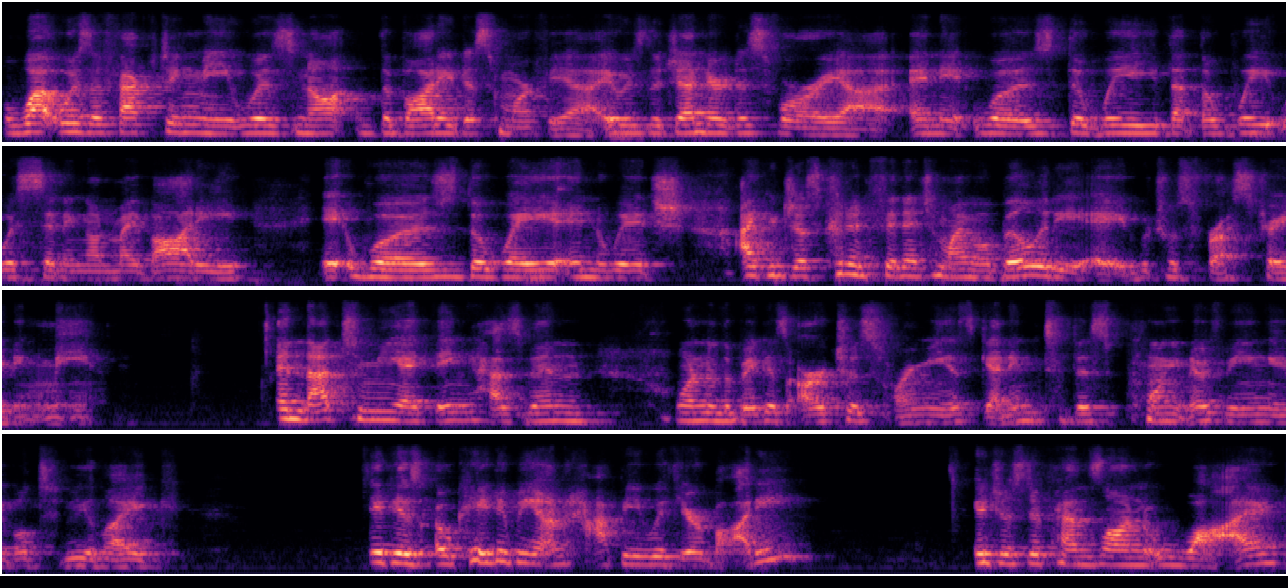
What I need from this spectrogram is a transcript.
what was affecting me was not the body dysmorphia, it was the gender dysphoria. And it was the way that the weight was sitting on my body. It was the way in which I could just couldn't fit into my mobility aid, which was frustrating me. And that to me, I think has been one of the biggest arches for me is getting to this point of being able to be like, it is okay to be unhappy with your body. It just depends on why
